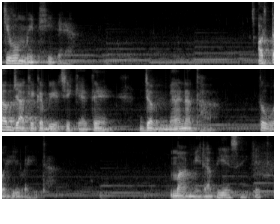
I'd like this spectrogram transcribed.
कि वो मिट ही गया। और तब जाके कबीर जी कहते हैं, जब मैं न था तो वही वही था। माँ मीरा भी ऐसा ही कहती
